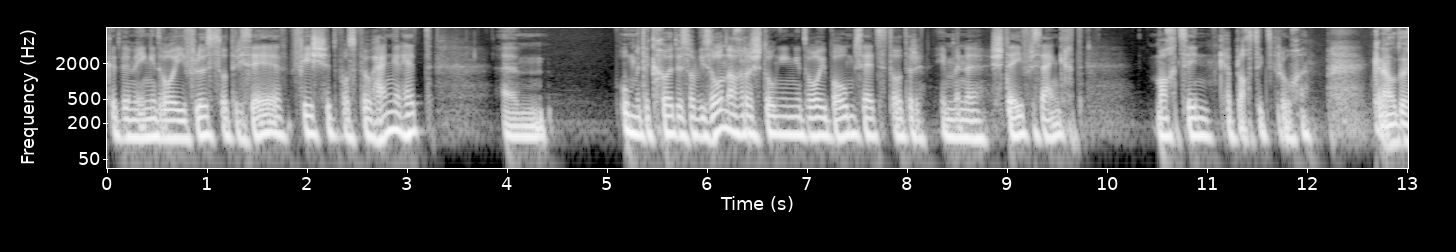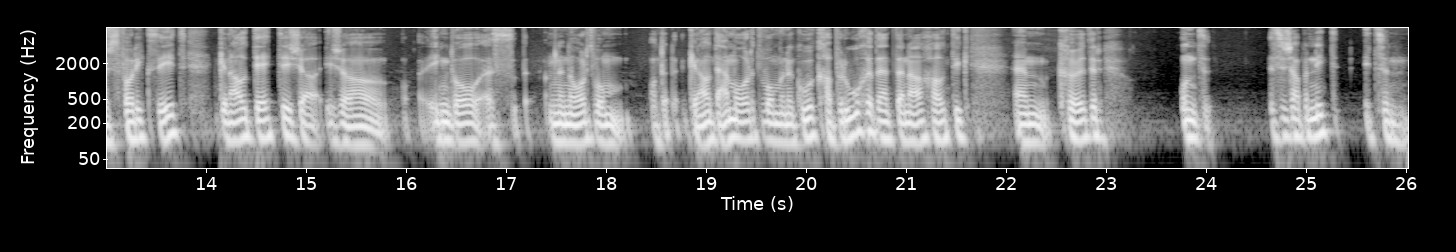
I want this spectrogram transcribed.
Gerade wenn man irgendwo in Flüsse oder in Seen fischt, wo es viel Hänger hat. Ähm, und man den Köder sowieso nach einer Stunde irgendwo in den Baum setzt oder in einen Stein versenkt, macht Sinn, kein Plastik zu brauchen. Genau, du hast es vorhin gesehen. Genau dort ist ja, ist ja irgendwo ein, ein Ort, wo oder genau dem Ort, wo man ihn gut kann brauchen kann, der nachhaltig ähm, Köder. Und es ist aber nicht, jetzt, ähm,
